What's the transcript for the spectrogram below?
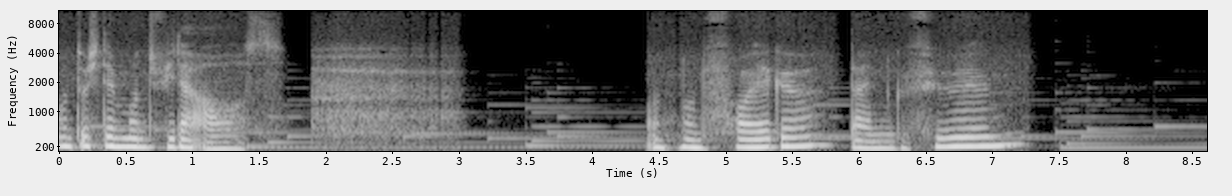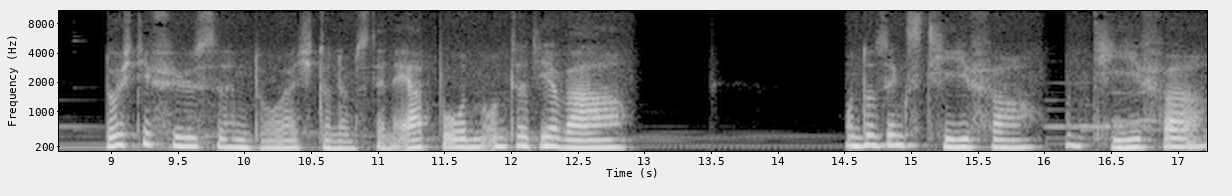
und durch den Mund wieder aus. Und nun folge deinen Gefühlen durch die Füße hindurch. Du nimmst den Erdboden unter dir wahr und du sinkst tiefer und tiefer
